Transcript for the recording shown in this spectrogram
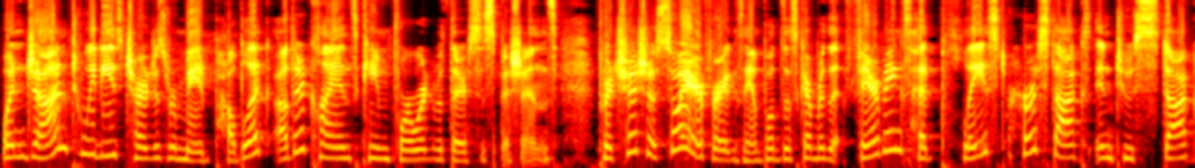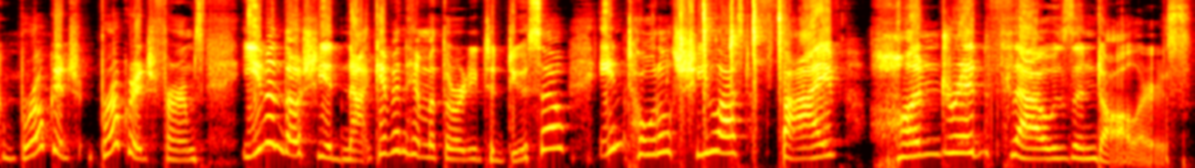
When John Tweedy's charges were made public, other clients came forward with their suspicions. Patricia Sawyer, for example, discovered that Fairbanks had placed her stocks into stock brokerage brokerage firms, even though she had not given him authority to do so. In total, she lost five hundred thousand dollars.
